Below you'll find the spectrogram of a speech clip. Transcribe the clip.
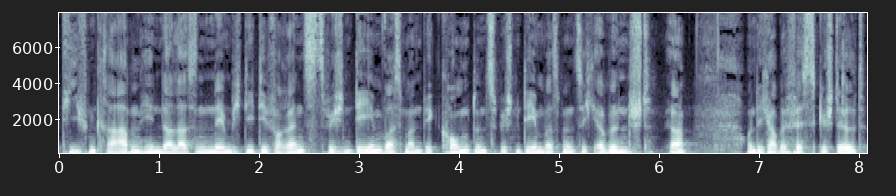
tiefen Graben hinterlassen, nämlich die Differenz zwischen dem, was man bekommt und zwischen dem, was man sich erwünscht. Ja? Und ich habe festgestellt,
